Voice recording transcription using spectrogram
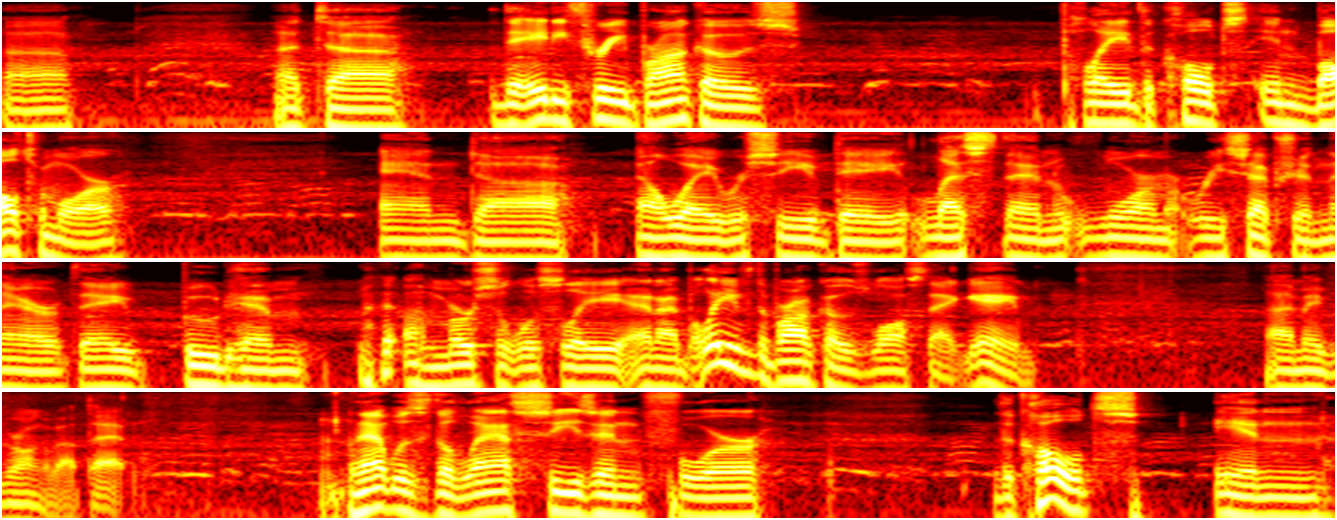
Uh, but uh, the '83 Broncos played the Colts in Baltimore, and uh, Elway received a less than warm reception there. They booed him mercilessly, and I believe the Broncos lost that game. I may be wrong about that. That was the last season for the Colts in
